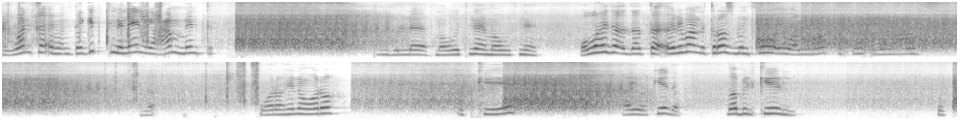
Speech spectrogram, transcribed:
هو انت انت جيت منين يا عم انت؟ الحمد لله. موتناه موتناه. والله ده ده تقريبا اترسبن فوقي ولا نط فوقي ولا معرفش لا. ورا هنا ورا. okay. أيوه كده. double kill okay.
